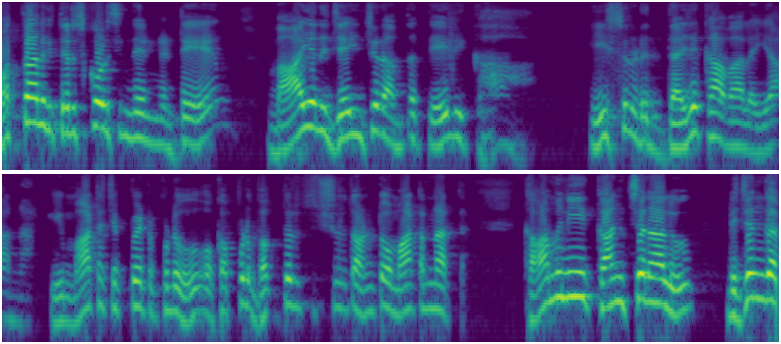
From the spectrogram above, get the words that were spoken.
మొత్తానికి తెలుసుకోవాల్సింది ఏంటంటే మాయను జయించడం అంత తేలిక. ఈశ్వరుడి దయ కావాలయ్యా అన్నారు. ఈ మాట చెప్పేటప్పుడు ఒకప్పుడు భక్తుల శిష్యులతో అంటూ మాట అన్నట్ట కామినీ కాంచనాలు నిజంగా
